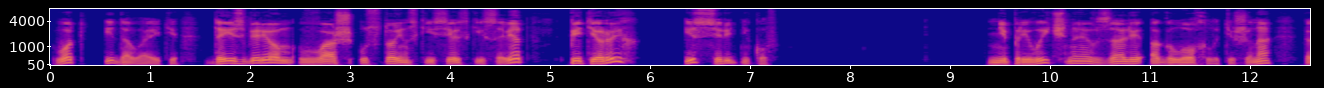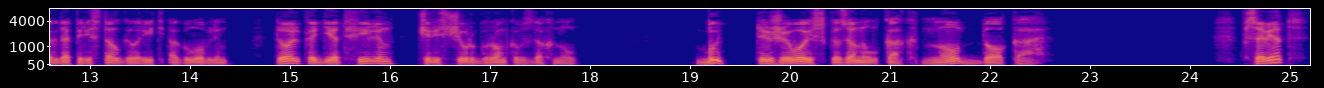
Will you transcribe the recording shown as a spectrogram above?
Вот и давайте, да изберем в ваш Устоинский сельский совет пятерых из середняков. Непривычная в зале оглохла тишина, когда перестал говорить Оглоблин. Только дед Филин чересчур громко вздохнул. — Будь ты живой, — сказанул как. — Ну, дока. В совет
